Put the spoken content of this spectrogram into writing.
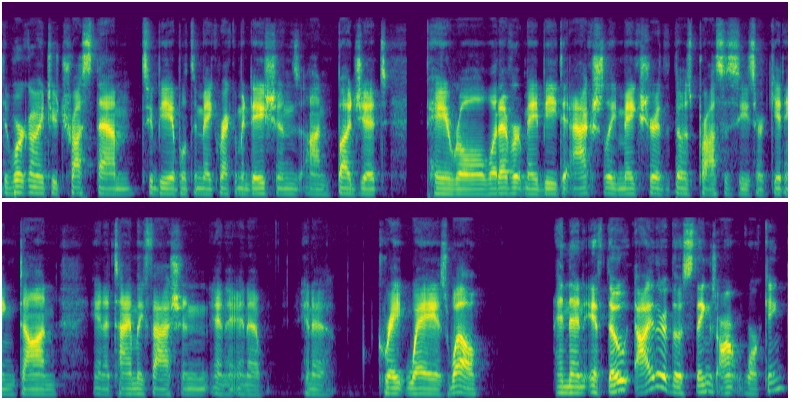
we're going to trust them to be able to make recommendations on budget, payroll, whatever it may be, to actually make sure that those processes are getting done in a timely fashion and in a in a great way as well. And then if though either of those things aren't working,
